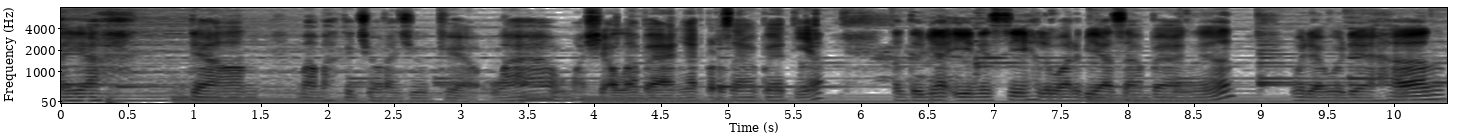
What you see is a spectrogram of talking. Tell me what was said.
ayah dan Mama Kejora juga. Wow, Masya Allah banget persahabat ya. Tentunya ini sih luar biasa banget. Mudah-mudahan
